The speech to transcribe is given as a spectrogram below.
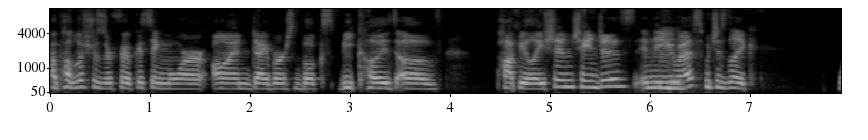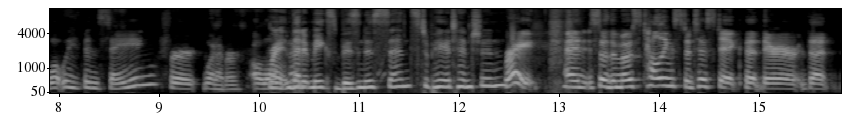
how publishers are focusing more on diverse books because of population changes in the mm. US, which is like what we've been saying for whatever a long right time. that it makes business sense to pay attention right and so the most telling statistic that they're that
